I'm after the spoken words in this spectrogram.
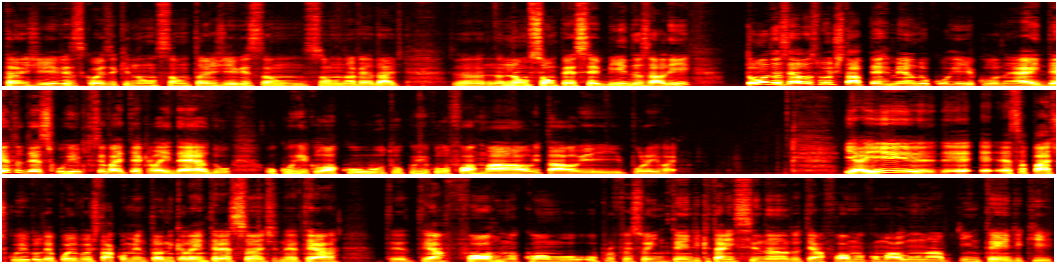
tangíveis, coisas que não são tangíveis, são, são na verdade, não são percebidas ali, todas elas vão estar permeando o currículo, né? Aí dentro desse currículo você vai ter aquela ideia do o currículo oculto, o currículo formal e tal, e por aí vai. E aí, essa parte do currículo depois eu vou estar comentando que ela é interessante, né? Tem a, tem a forma como o professor entende que está ensinando, tem a forma como o aluno entende que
